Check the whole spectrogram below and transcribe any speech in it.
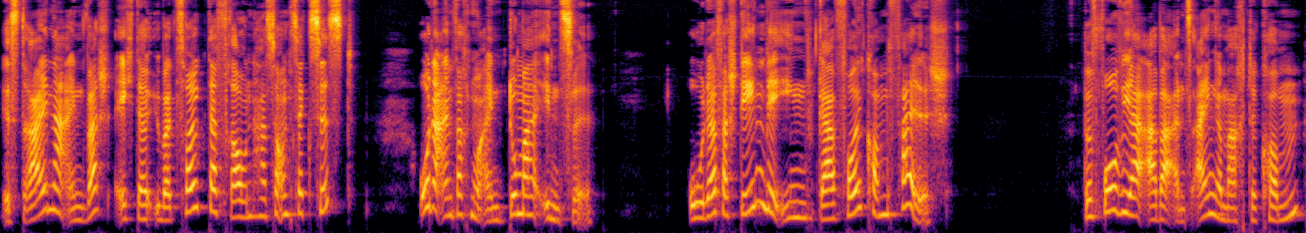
ist Rainer ein waschechter, überzeugter Frauenhasser und Sexist? Oder einfach nur ein dummer Insel? Oder verstehen wir ihn gar vollkommen falsch? Bevor wir aber ans Eingemachte kommen,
